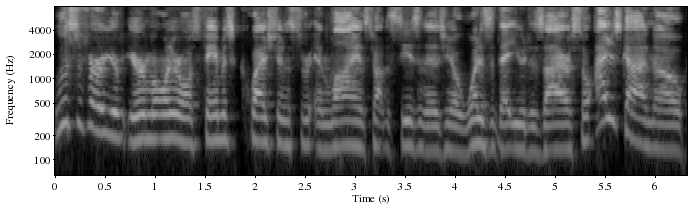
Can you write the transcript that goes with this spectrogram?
Lucifer, your your one of your most famous questions through, in lines throughout the season is, you know, what is it that you desire? So I just gotta know,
